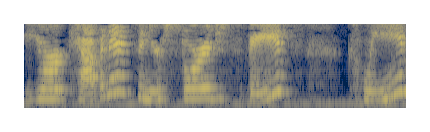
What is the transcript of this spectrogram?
your cabinets and your storage space clean.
